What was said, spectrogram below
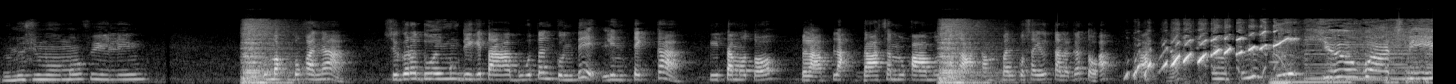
Ano si mama feeling? Tumakbo ka na. Siguraduhin mong di kita abutan, kundi lintik ka. Kita mo to? Plaplak da sa mukha mo to. Sasampal ko sa'yo talaga to. Ha? Ha? Ha? You watch me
